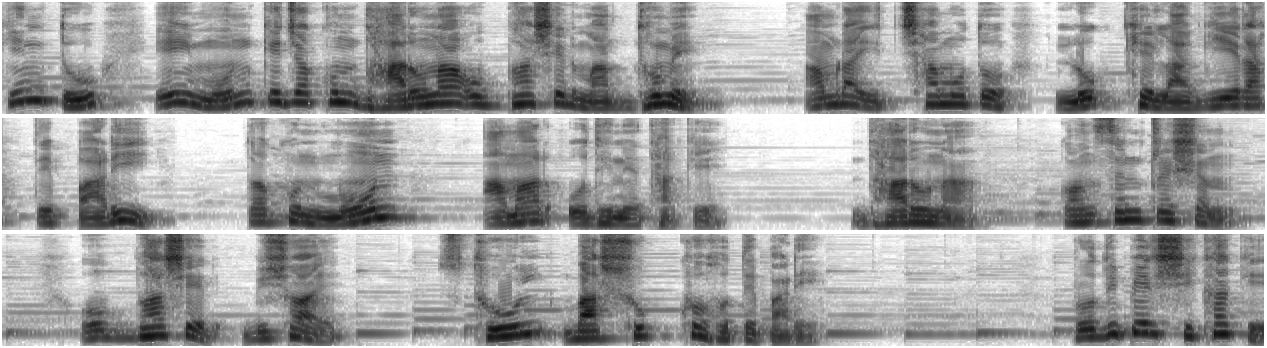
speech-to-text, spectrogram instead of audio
কিন্তু এই মনকে যখন ধারণা অভ্যাসের মাধ্যমে আমরা ইচ্ছামতো লক্ষ্যে লাগিয়ে রাখতে পারি, তখন মন আমার অধীনে থাকে। ধারণা কনসেন্ট্রেশন অভ্যাসের বিষয় স্থূল বা সূক্ষ্ম হতে পারে। প্রদীপের শিখাকে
